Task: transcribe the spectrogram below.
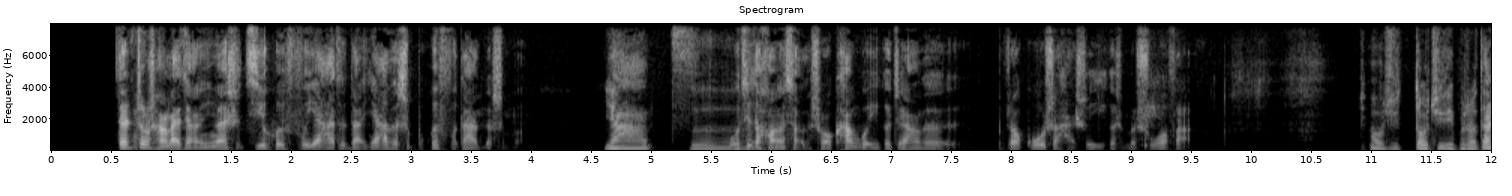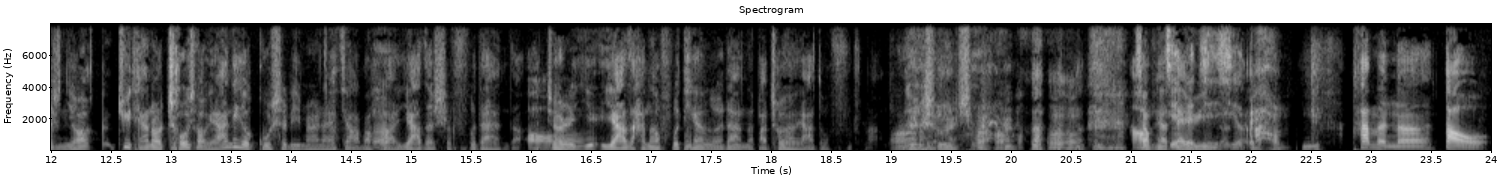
但正常来讲应该是鸡会孵鸭子蛋，鸭子是不会孵蛋的，是吗？鸭子，我记得好像小的时候看过一个这样的，不知道故事还是一个什么说法。这我就倒具体不知道，但是你要具体按照丑小鸭那个故事里面来讲的话，嗯鸭子是孵蛋的，哦就是鸭鸭子还能孵天鹅蛋的，把丑小鸭都孵出来了，是不是？像不像我们接着代孕的进行啊嗯。他们呢到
